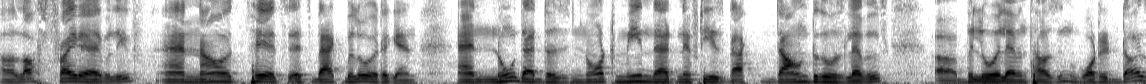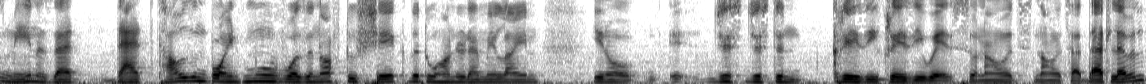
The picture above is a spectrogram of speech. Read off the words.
uh, last Friday, I believe, and now it's, hey, it's it's back below it again. And no, that does not mean that Nifty is back down to those levels uh, below 11,000. What it does mean is that that thousand point move was enough to shake the 200 MA line, you know, it, just just in crazy crazy ways. So now it's now it's at that level.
